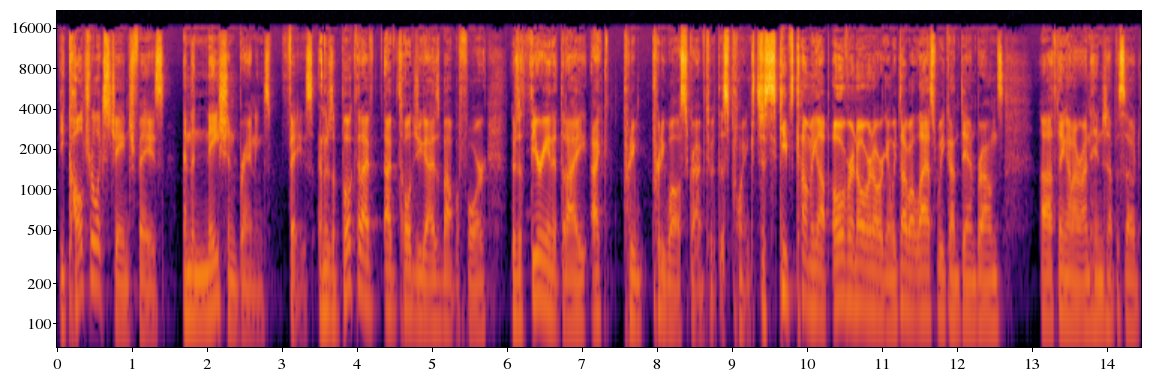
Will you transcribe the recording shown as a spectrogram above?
the cultural exchange phase, and the nation branding phase. And there's a book that I've I've told you guys about before. There's a theory in it that I I pretty pretty well ascribe to at this point. It just keeps coming up over and over and over again. We talked about last week on Dan Brown's uh, thing on our unhinged episode.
